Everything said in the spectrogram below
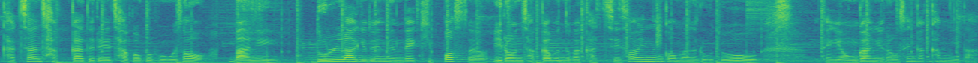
같이 한 작가들의 작업을 보고서 많이 놀라기도 했는데 기뻤어요. 이런 작가분들과 같이 서 있는 것만으로도 되게 영광이라고 생각합니다.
